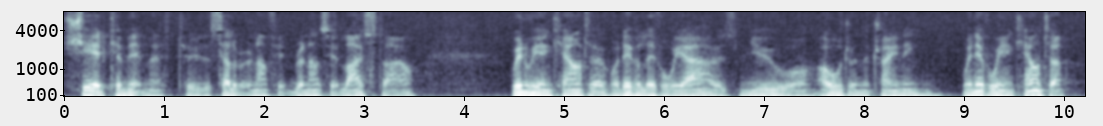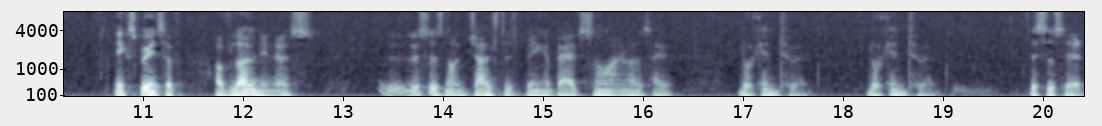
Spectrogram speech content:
shared commitment to the celibate renunciate, renunciate lifestyle, when we encounter, whatever level we are, as new or older in the training, whenever we encounter the experience of, of loneliness, this is not judged as being a bad sign. Rather say, look into it. Look into it. This is it.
